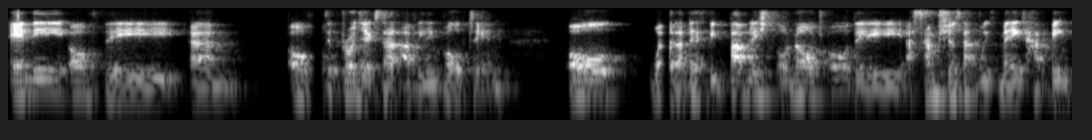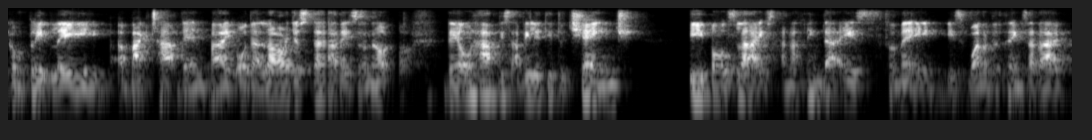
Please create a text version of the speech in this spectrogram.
any of the um, of the projects that I've been involved in, all whether they've been published or not, or the assumptions that we've made have been completely uh, backed up then by other larger studies or not, they all have this ability to change people's lives. And I think that is, for me, is one of the things that I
